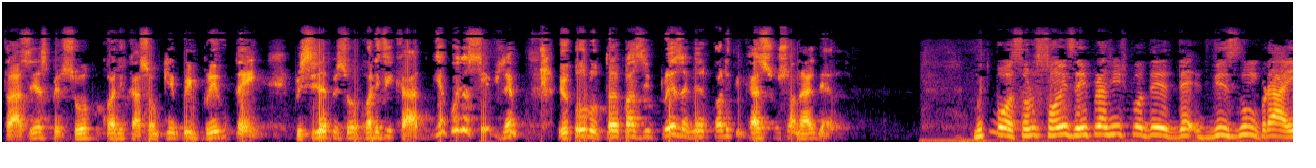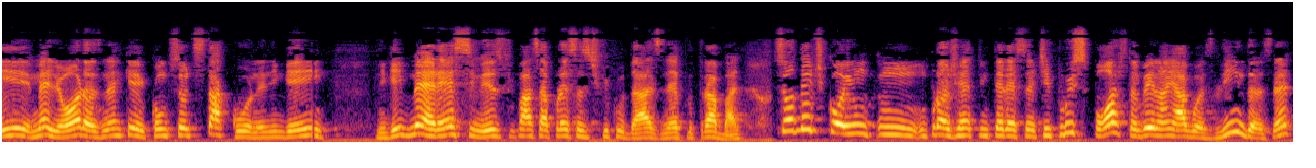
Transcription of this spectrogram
Trazer as pessoas por qualificação, porque o emprego tem. Precisa de pessoa qualificada. E é coisa simples, né? Eu estou lutando para as empresas mesmo qualificar os funcionários delas. Muito boas soluções aí para a gente poder vislumbrar aí melhoras, né? Que como o senhor destacou, né? Ninguém Ninguém merece mesmo passar por essas dificuldades né, para o trabalho. O senhor dedicou um, um, um projeto interessante para o esporte também lá em Águas Lindas, né?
